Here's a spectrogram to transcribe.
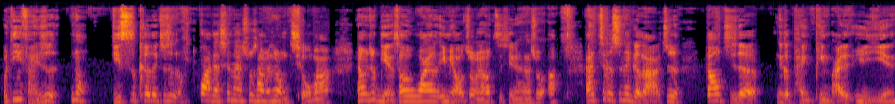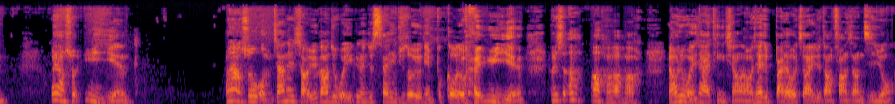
我第一反应是那种迪斯科的，就是挂在圣诞树上面那种球吗？然后就脸稍微歪了一秒钟，然后仔细看他说啊，哎，这个是那个啦，就是高级的那个品品牌的预言。我想说预言。我想说，我们家那个小浴缸就我一个人就塞进去都有点不够了，我还浴盐。他说啊，哦，好好好，然后就闻一下还挺香的，我现在就摆在我家里就当芳香剂用了。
